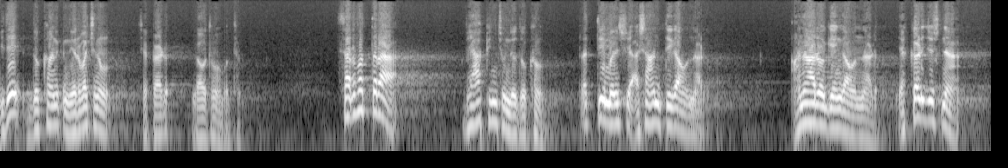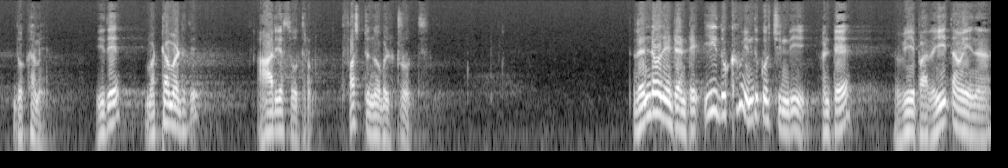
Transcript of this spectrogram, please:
ఇదే దుఃఖానికి నిర్వచనం చెప్పాడు గౌతమ బుద్ధుడు. సర్వత్రా వ్యాపించింది దుఃఖం. ప్రతి మనిషి అశాంతిగా ఉన్నాడు. అనారోగ్యంగా ఉన్నాడు. ఎక్కడ చూసినా దుఃఖమే. ఇదే మొట్టమొదటిది ఆర్య సూత్రం ఫస్ట్ నోబెల్ ట్రూత్. రెండవది ఏంటంటే ఈ దుఃఖం ఎందుకు వచ్చింది అంటే విపరీతమైన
